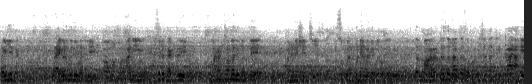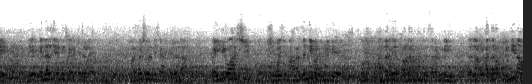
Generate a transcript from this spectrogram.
पहिली फॅक्टरी रायगडमध्ये बनली. आणि दुसरी फॅक्टरी महाराष्ट्रामध्ये बनते अम्युनिशनची ती सुद्धा पुण्यामध्ये बनते. तर महाराष्ट्राचं नातं जवळच्या शेतातली काय आहे हे एनर्जी डिसाईड केलेलं आहे. परमेश्वर ठिकाणी केलेलं आहे. पहिली वार्षिक शिवाजी महाराजांनी बनवलेली आहे. म्हणून आदरणीय प्रधानमंत्री सरांनी त्याला फादर ऑफ इंडियन नाव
